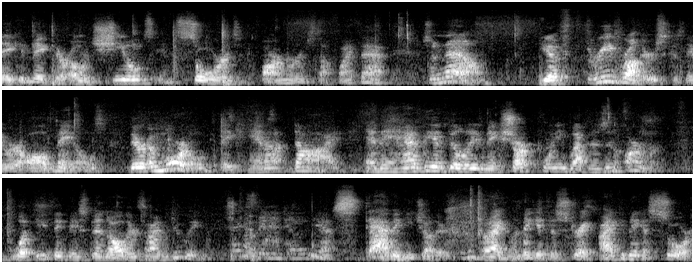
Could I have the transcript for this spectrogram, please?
They could make their own shields and swords and armor and stuff like that. So now, you have three brothers, because they were all males. They're immortal, they cannot die, and they have the ability to make sharp, pointy weapons and armor. What do you think they spend all their time doing? Yeah, stabbing each other. Right, when they get this straight, I can make a sword,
